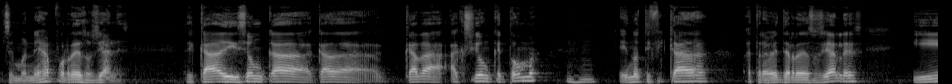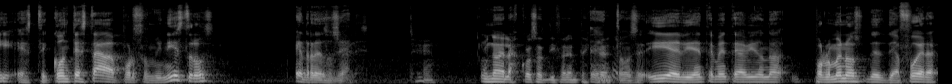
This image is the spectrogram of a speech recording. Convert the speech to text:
se maneja por redes sociales. De cada decisión, cada, cada, cada acción que toma es notificada a través de redes sociales y este, contestada por sus ministros en redes sociales. Sí. Una de las cosas diferentes que. Entonces, y evidentemente ha habido una, por lo menos desde afuera,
